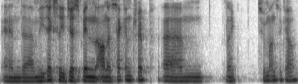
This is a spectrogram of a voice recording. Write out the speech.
and um, he's actually just been on a second trip, um, like two months ago,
